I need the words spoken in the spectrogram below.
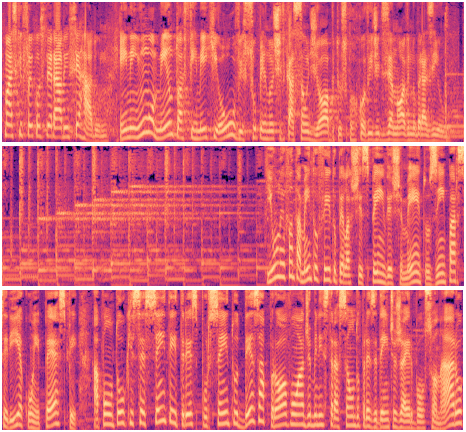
mas que foi considerado encerrado. Em nenhum momento afirmei que houve supernotificação de óbitos por Covid-19 no Brasil. E um levantamento feito pela XP Investimentos em parceria com o IPESP apontou que 63% desaprovam a administração do presidente Jair Bolsonaro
